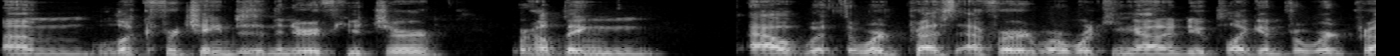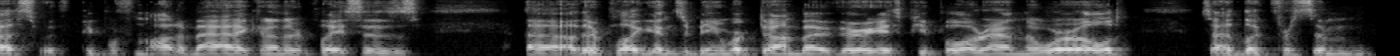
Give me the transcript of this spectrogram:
um, look for changes in the near future. We're helping out with the WordPress effort. We're working on a new plugin for WordPress with people from Automattic and other places. Uh, other plugins are being worked on by various people around the world. So I'd look for some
